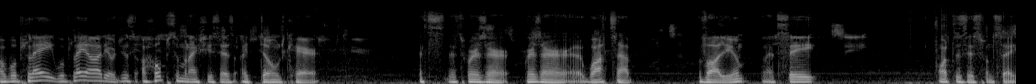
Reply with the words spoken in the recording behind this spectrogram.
oh, we'll play. We'll play audio. Just I hope someone actually says I don't care. That's that's where's our where's our uh, WhatsApp volume? Let's see. What does this one say?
